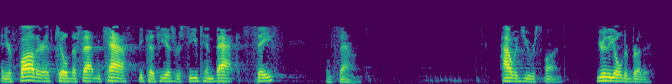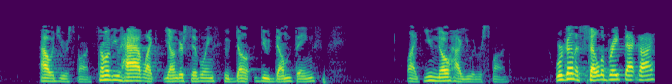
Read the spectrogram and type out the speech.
and your father has killed the fattened calf because he has received him back safe and sound. How would you respond? You're the older brother. How would you respond? Some of you have like younger siblings who don't do dumb things like, you know how you would respond. We're going to celebrate that guy.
